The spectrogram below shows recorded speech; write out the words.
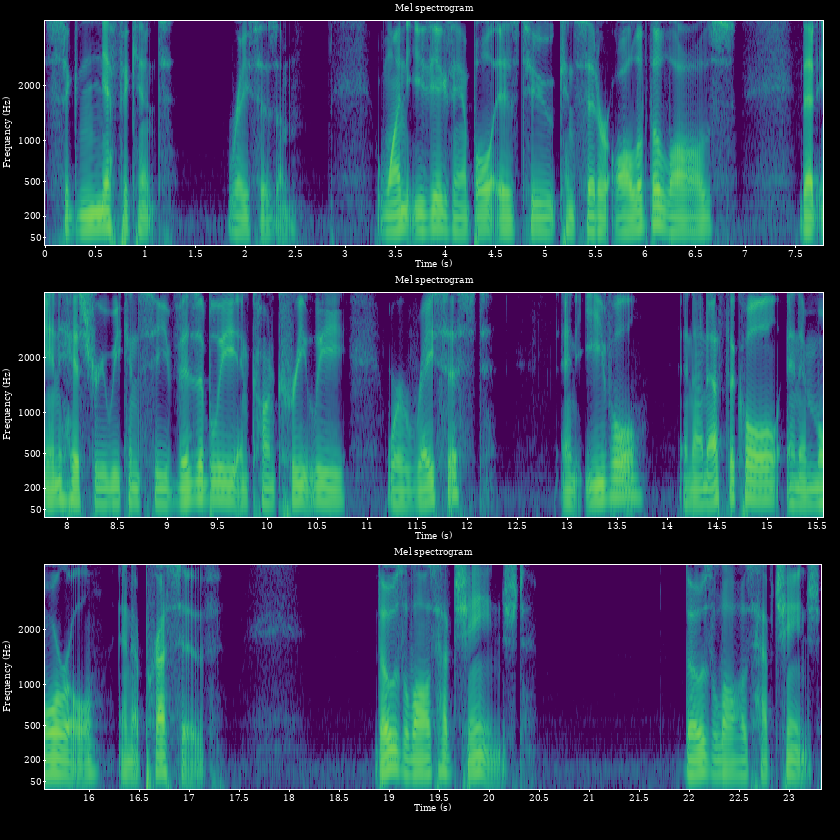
significant racism. One easy example is to consider all of the laws that in history we can see visibly and concretely were racist and evil and unethical and immoral and oppressive, those laws have changed. Those laws have changed.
